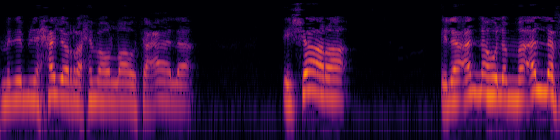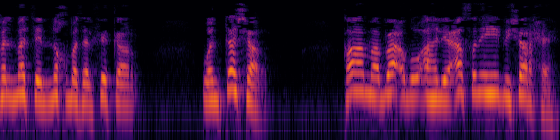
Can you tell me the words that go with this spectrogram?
من ابن حجر رحمه الله تعالى إشارة إلى أنه لما ألف المتن نخبة الفكر وانتشر قام بعض أهل عصره بشرحه.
